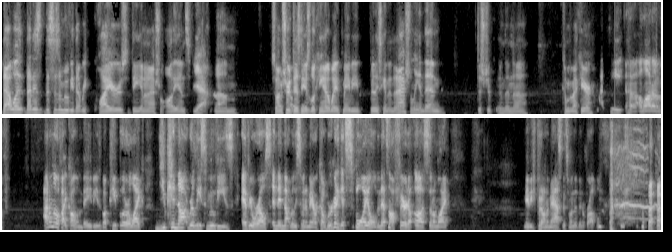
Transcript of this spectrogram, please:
That was that is this is a movie that requires the international audience. Yeah, Um, so I'm sure Disney is looking at a way of maybe releasing it internationally and then distribute and then uh, coming back here. I see uh, a lot of I don't know if I call them babies, but people are like, you cannot release movies everywhere else and then not release them in America. We're gonna get spoiled, and that's not fair to us. And I'm like, maybe if you put on a mask, this wouldn't have been a problem.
